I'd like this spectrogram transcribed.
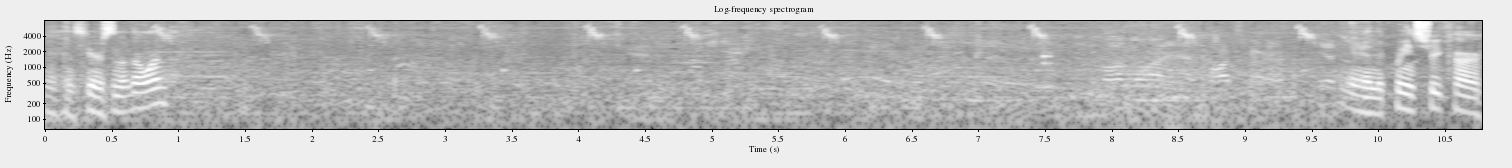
And here's another one. And the Queen streetcar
